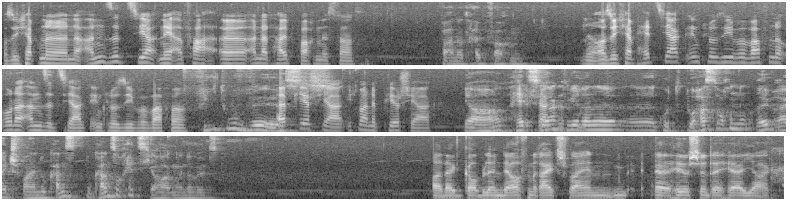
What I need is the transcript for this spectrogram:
Also ich habe eine, eine Ansitzjagd. Ne, äh, anderthalbfachen ist das. Bei anderthalbfachen. Ja, also ich habe Hetzjagd inklusive Waffen oder Ansitzjagd inklusive Waffe. Wie du Äh, willst. Pirschjagd. Ich mache eine Pirschjagd. Ja, Hetzjagd wäre eine. Äh, gut, du hast auch ein Reitschwein. Du kannst, du kannst auch Hetzjagen, wenn du willst. War der Goblin, der auf den Reitschwein äh, Hirsch hinterherjagt.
